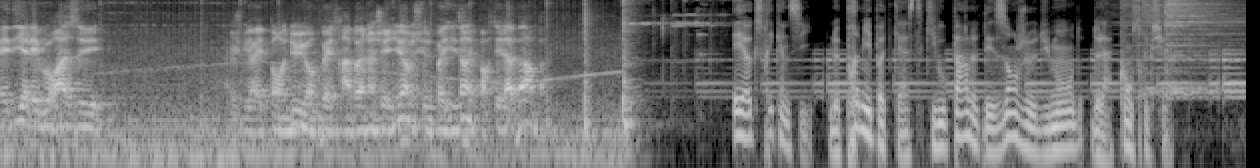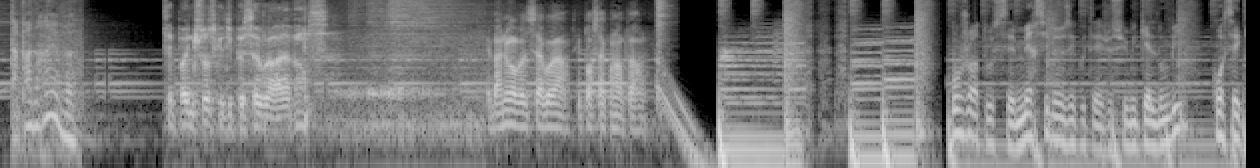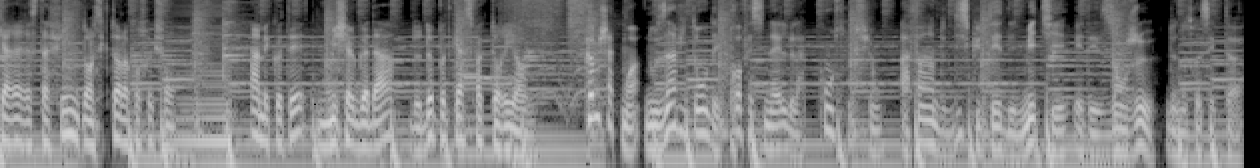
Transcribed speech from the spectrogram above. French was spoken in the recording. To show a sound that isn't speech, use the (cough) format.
Mehdi, allez vous raser? Je lui ai répondu, on peut être un bon ingénieur, monsieur le président, et porter la barbe. EOX Frequency, le premier podcast qui vous parle des enjeux du monde de la construction. T'as pas de rêve? C'est pas une chose que tu peux savoir à l'avance. Eh ben nous on veut le savoir, c'est pour ça qu'on en parle. Bonjour à tous et merci de nous écouter. Je suis Mickaël Dumbi, conseiller carrière et staffing dans le secteur de la construction. À mes côtés, Michel Godard de deux podcasts Factory Org. Comme chaque mois, nous invitons des professionnels de la construction afin de discuter des métiers et des enjeux de notre secteur.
